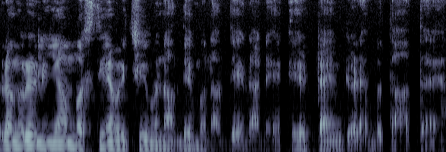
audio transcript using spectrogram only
ਰੰਗਰੇਲੀਆਂ ਮਸਤੀਆਂ ਵਿੱਚ ਹੀ ਮਨਾਉਂਦੇ ਮਨਾਉਂਦੇ ਇਹਨਾਂ ਨੇ ਇਹ ਟਾਈਮ ਜਿਹੜਾ ਬਤਾਤਾ ਹੈ।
